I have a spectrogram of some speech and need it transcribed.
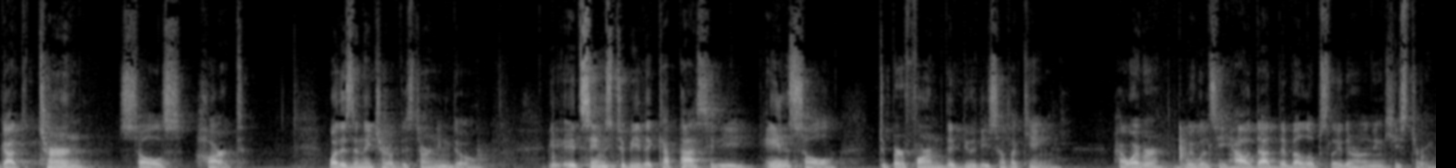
God turned Saul's heart. What is the nature of this turning, though? It seems to be the capacity in Saul to perform the duties of a king. However, we will see how that develops later on in history.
